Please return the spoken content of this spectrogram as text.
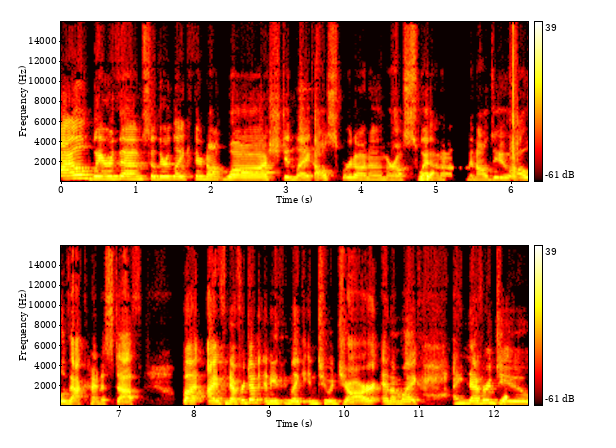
I'll wear them so they're like they're not washed and like I'll squirt on them or I'll sweat Yeah. on them and I'll do all of that kind of stuff. But I've never done anything like into a jar and I'm like I never do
